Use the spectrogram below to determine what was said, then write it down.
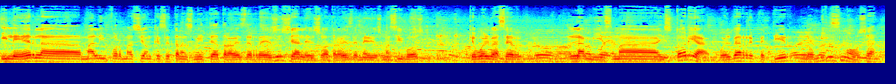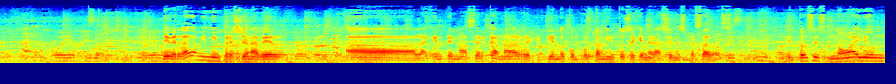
y leer la mala información que se transmite a través de redes sociales o a través de medios masivos que vuelve a ser la misma historia, vuelve a repetir lo mismo. O sea, de verdad a mí me impresiona ver a la gente más cercana repitiendo comportamientos de generaciones pasadas. Entonces no hay un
